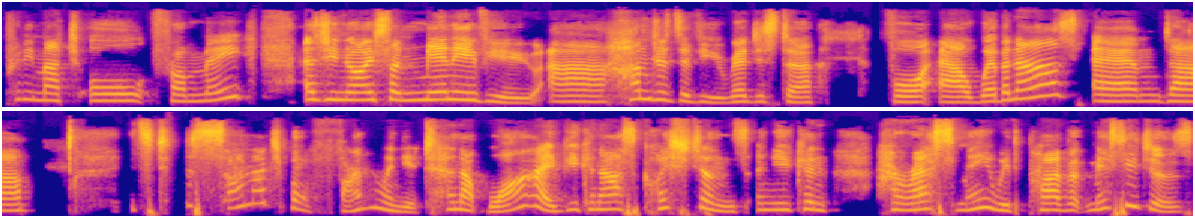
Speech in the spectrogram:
pretty much all from me. As you know, so many of you, uh, hundreds of you register for our webinars and, uh, it's just so much more fun when you turn up live. You can ask questions and you can harass me with private messages.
